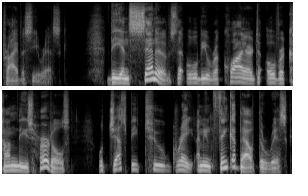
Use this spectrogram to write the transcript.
privacy risk. The incentives that will be required to overcome these hurdles will just be too great. I mean, think about the risk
